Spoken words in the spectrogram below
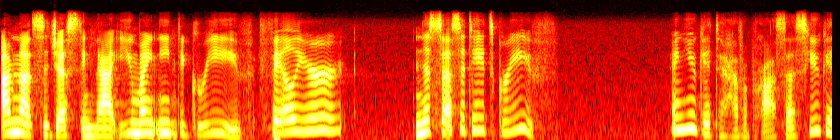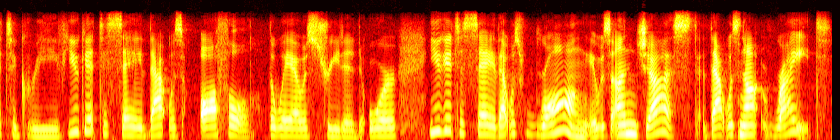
I'm not suggesting that. You might need to grieve. Failure necessitates grief. And you get to have a process. You get to grieve. You get to say, that was awful the way I was treated. Or you get to say, that was wrong. It was unjust. That was not right.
